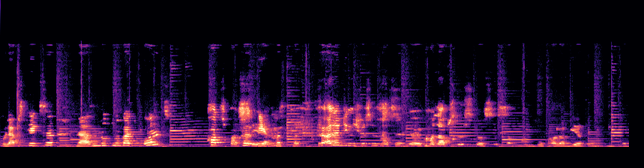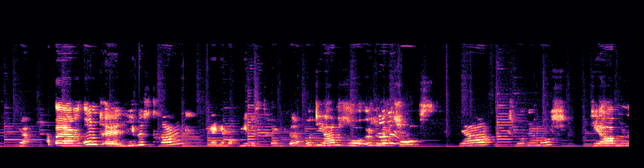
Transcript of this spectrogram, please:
Kollapskekse, Nasenblutnougat und Kotzpasteten. ja, Kostpaste. Für alle, die nicht wissen, was äh, Kollaps ist, das ist, dass man so kollabiert und, und so. Ja. Ähm, und äh, Liebestrank. Ja, die haben auch Liebestränke. Und die haben so irgendwelche. Ja, Knuddelmus. Die haben,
